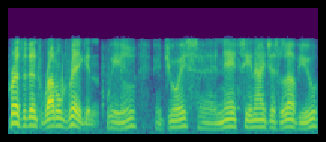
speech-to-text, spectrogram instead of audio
President Ronald Reagan. Well, Joyce, uh, Nancy, and I just love you.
